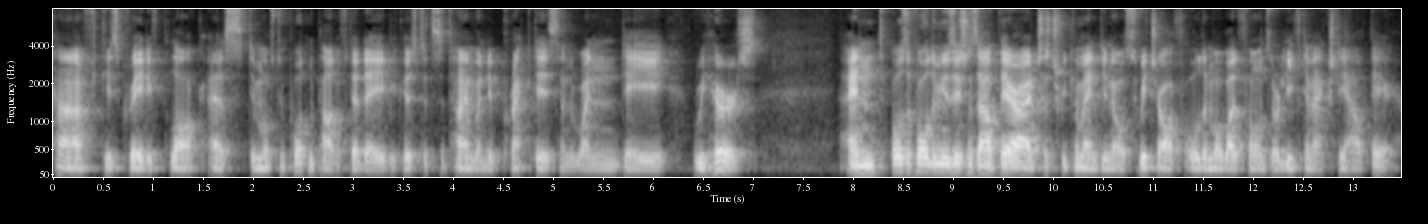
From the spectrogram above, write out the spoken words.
have this creative block as the most important part of their day because it's the time when they practice and when they rehearse. And also for all the musicians out there, I just recommend, you know, switch off all the mobile phones or leave them actually out there.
